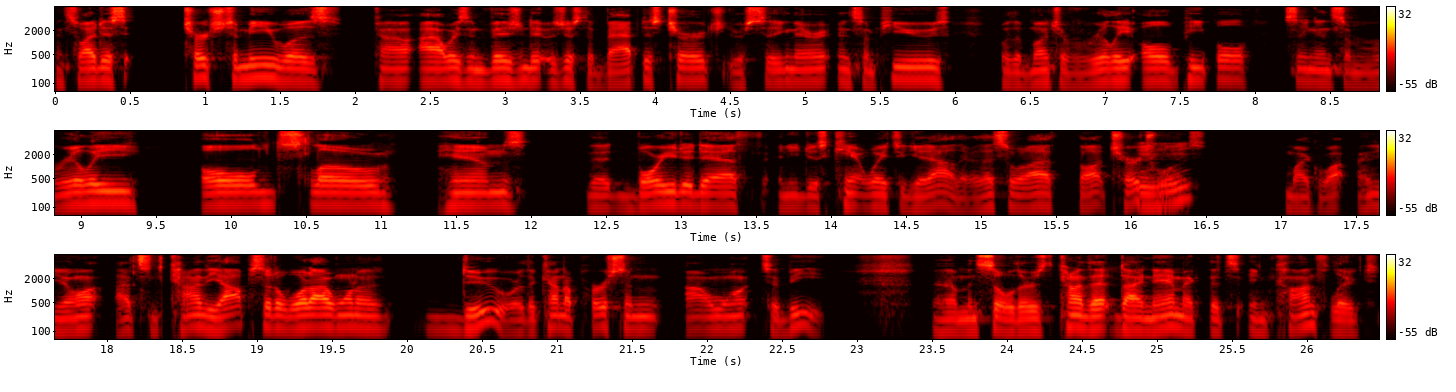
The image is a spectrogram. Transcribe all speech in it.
and so I just church to me was I always envisioned it was just a Baptist church. You're sitting there in some pews with a bunch of really old people singing some really old, slow hymns that bore you to death, and you just can't wait to get out of there. That's what I thought church mm-hmm. was. I'm like, what? You know, what? that's kind of the opposite of what I want to do or the kind of person I want to be. Um, and so there's kind of that dynamic that's in conflict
